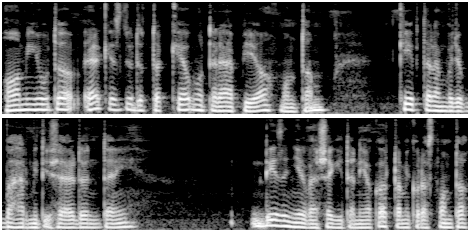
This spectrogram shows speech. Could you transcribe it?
Amióta elkezdődött a kemoterápia, mondtam, képtelen vagyok bármit is eldönteni. Dézi nyilván segíteni akart, amikor azt mondta,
